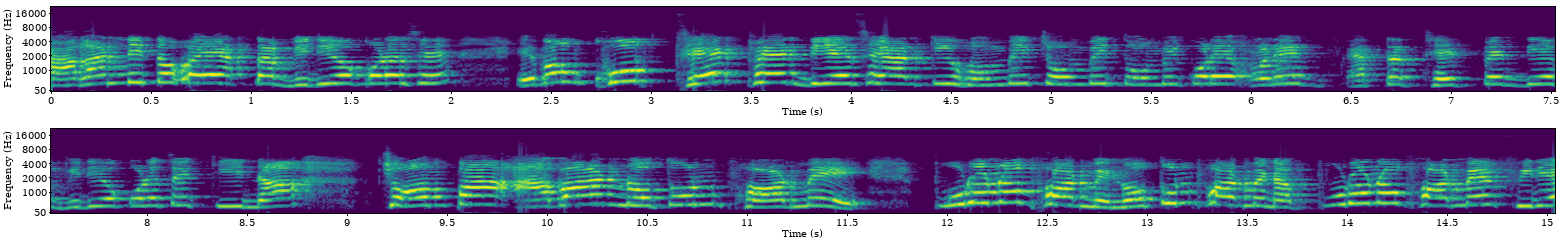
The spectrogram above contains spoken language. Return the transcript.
রাগান্বিত হয়ে একটা ভিডিও করেছে এবং খুব থ্রেট ফেট দিয়েছে আর কি, হম্বি চম্বি তম্বি করে অনেক একটা থ্রেট ফেট দিয়ে ভিডিও করেছে কি না? চম্পা আবার নতুন ফর্মে পুরনো ফর্মে নতুন ফর্মে না, পুরনো ফর্মে ফিরে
